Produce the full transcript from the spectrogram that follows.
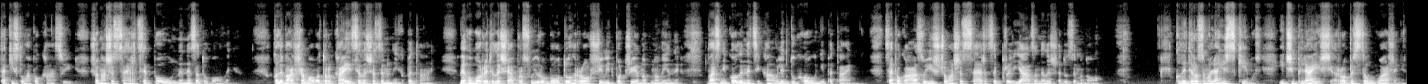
Такі слова показують, що наше серце повне незадоволення. Коли ваша мова торкається лише земних питань, ви говорите лише про свою роботу, гроші, відпочинок, новини. Вас ніколи не цікавлять духовні питання. Це показує, що ваше серце прив'язане лише до земного. Коли ти розмовляєш з кимось і чіпляєшся, робиш зауваження,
